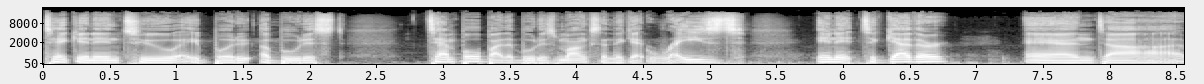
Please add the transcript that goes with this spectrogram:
taken into a, Bud- a Buddhist temple by the Buddhist monks and they get raised in it together and uh,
